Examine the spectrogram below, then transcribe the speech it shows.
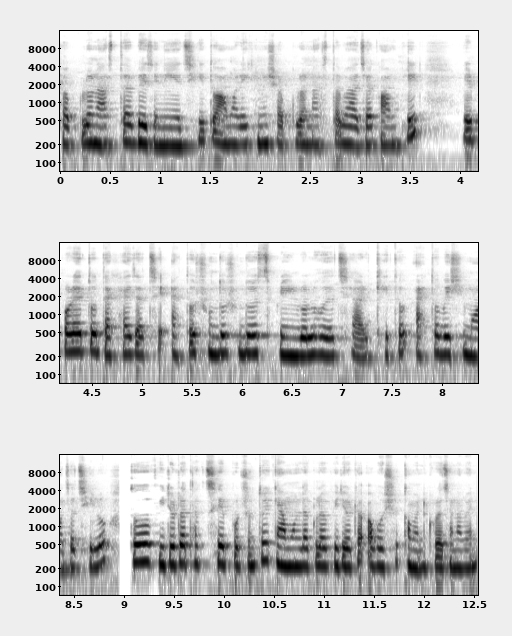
সবগুলো নাস্তা ভেজে নিয়েছি, তো আমার এখানে সবগুলো নাস্তা ভাজা কমপ্লিট এরপরে তো দেখাই যাচ্ছে এত সুন্দর সুন্দর স্প্রিং রোল হয়েছে আর খেতেও এত বেশি মজা ছিল। তো ভিডিওটা থাকছে এ পর্যন্তই। কেমন লাগল ভিডিওটা অবশ্যই কমেন্ট করে জানাবেন।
